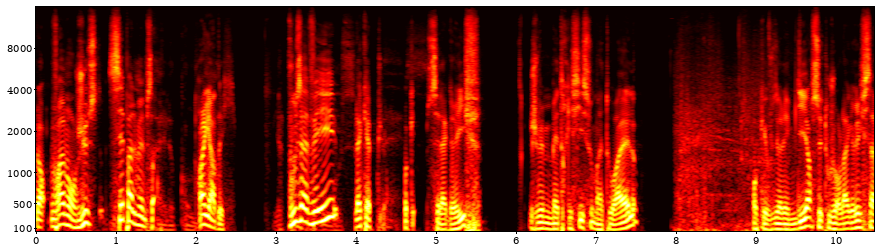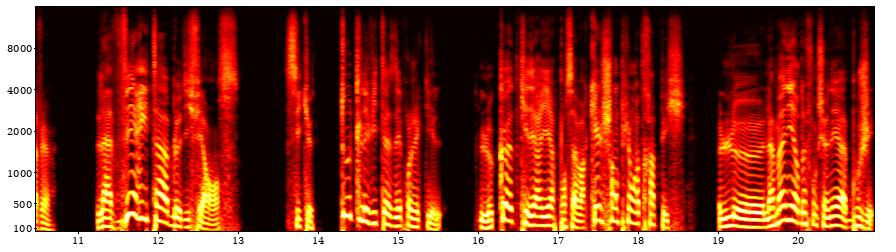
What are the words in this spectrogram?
Alors vraiment, juste, c'est pas le même sort. Regardez. Vous avez la capture. Ok, c'est la griffe. Je vais me mettre ici sous ma tourelle. Ok, vous allez me dire, c'est toujours la griffe, ça fait. La véritable différence, c'est que toutes les vitesses des projectiles, le code qui est derrière pour savoir quel champion attraper, le, la manière de fonctionner a bougé.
